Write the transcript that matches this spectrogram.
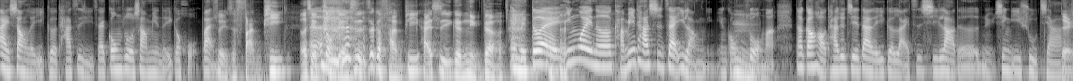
爱上了一个他自己在工作上面的一个伙伴，所以是反批，而且重点是这个反批还是一个女的。哎，对，因为呢，卡蜜她是在伊朗里面工作嘛，嗯、那刚好她就接待了一个来自希腊的女性艺术家。对，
